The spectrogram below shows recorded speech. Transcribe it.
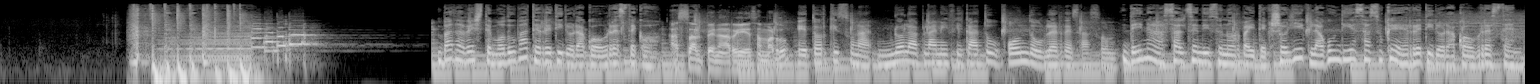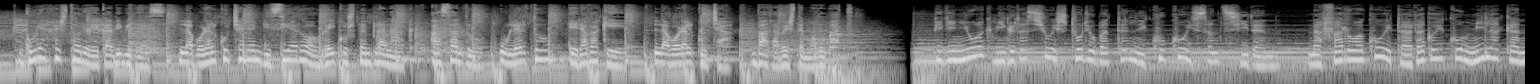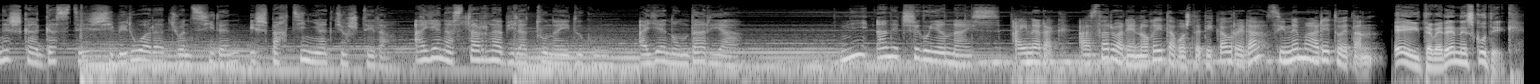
Bada beste modu bat erretirorako aurrezteko. Azalpen argi ezan bardu. Etorkizuna nola planifikatu ondo uler dezazun. Dena azaltzen dizun horbaitek soilik lagun diezazuke erretirorako aurrezten. Gure gestoreek adibidez, laboralkutsaren biziaro aurreikuspen planak. Azaldu, ulertu, erabaki. Laboralkutxa, bada beste modu bat. Pirinioak migrazio historio baten lekuko izan ziren. Nafarroako eta Aragoiko milaka neska gazte Siberuara joan ziren espartiniak jostera. Haien astarna bilatu nahi dugu, haien ondaria. Ni anetxegoian naiz. Ainarak, azaroaren hogeita bostetik aurrera, zinema aretoetan. EITB-ren eskutik.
